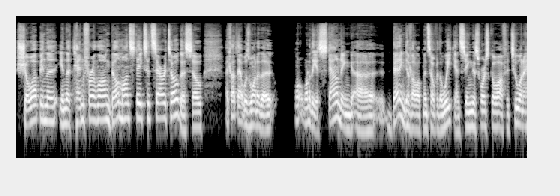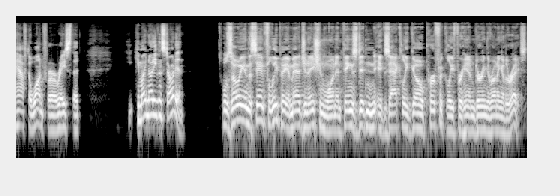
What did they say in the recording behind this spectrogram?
show up in the in the 10 furlong Belmont Stakes at Saratoga. So I thought that was one of the one of the astounding uh, betting developments over the weekend, seeing this horse go off at two and a half to one for a race that he might not even start in. Well, Zoe and the San Felipe Imagination won, and things didn't exactly go perfectly for him during the running of the race.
